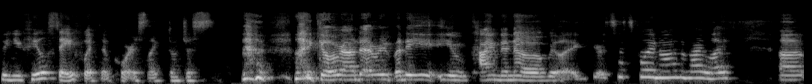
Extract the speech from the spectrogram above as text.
who you feel safe with, of course. Like, don't just like go around to everybody you kind of know, be like, here's what's going on in my life. Um,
